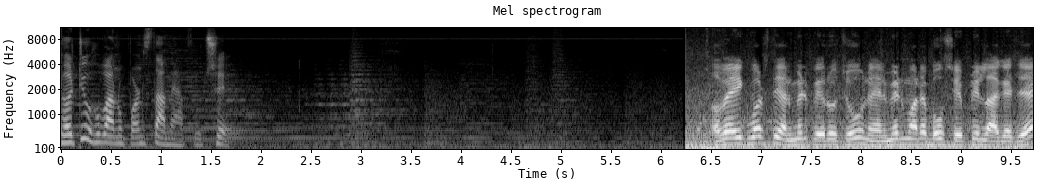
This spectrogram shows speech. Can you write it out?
ઘટ્યું હોવાનું પણ સામે આવ્યું છે. હવે એક વર્ષથી હેલ્મેટ પહેરું છું ને હેલ્મેટ મારે બહુ સેફટી લાગે છે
